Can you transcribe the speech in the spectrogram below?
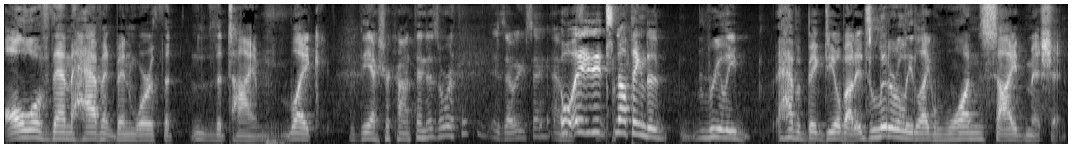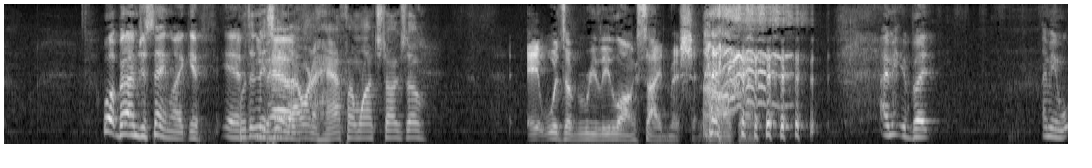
all of them haven't been worth the the time. Like, The extra content is worth it. Is that what you're saying? Um, well, it's nothing to really have a big deal about. It's literally like one side mission. well, but I'm just saying, like, if if Well, didn't you have, an hour and a half on Watch Dogs though? It was a really long side mission. I mean, but I mean,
